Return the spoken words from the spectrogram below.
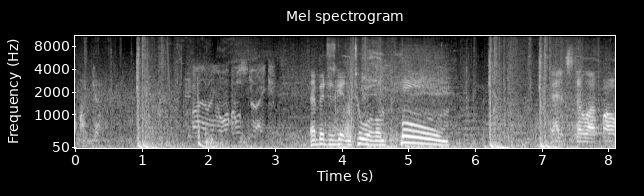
oh my god. Firing orbital strike. That bitch is getting two of them. Boom. It's still up. Oh,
